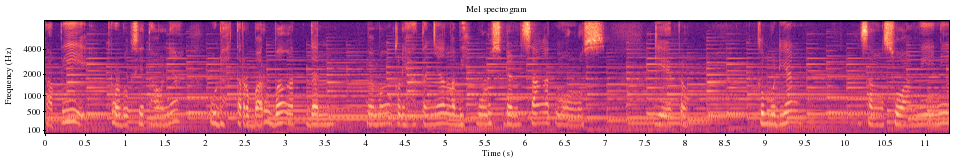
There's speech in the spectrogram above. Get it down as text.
Tapi produksi tahunnya udah terbaru banget dan memang kelihatannya lebih mulus dan sangat mulus gitu. Kemudian sang suami ini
